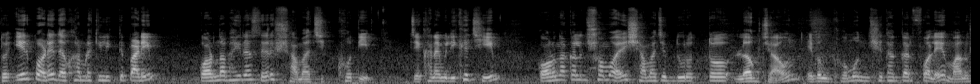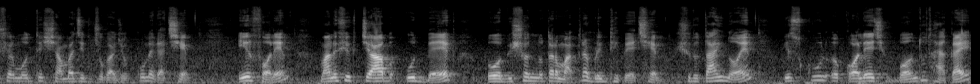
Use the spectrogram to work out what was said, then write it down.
তো এরপরে দেখো আমরা কি লিখতে পারি? করোনা ভাইরাসের সামাজিক ক্ষতি। যেখানে আমি লিখেছি, করোনাকালীন সময়ে সামাজিক দূরত্ব লকডাউন এবং ভ্রমণ নিষেধাজ্ঞার ফলে মানুষের মধ্যে সামাজিক যোগাযোগ কমে গেছে। এর ফলে মানসিক চাপ, উদ্বেগ ও বিষণ্ণতার মাত্রা বৃদ্ধি পেয়েছে। শুধু তাই নয়, স্কুল ও কলেজ বন্ধ থাকায়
